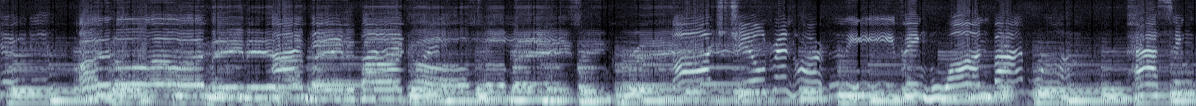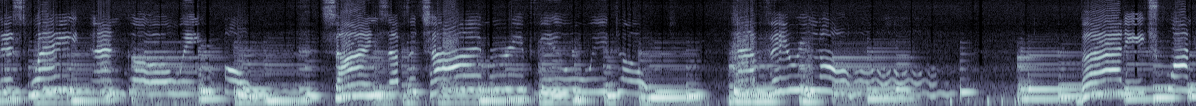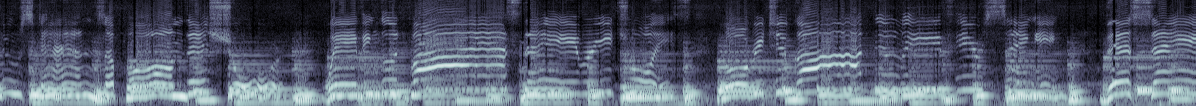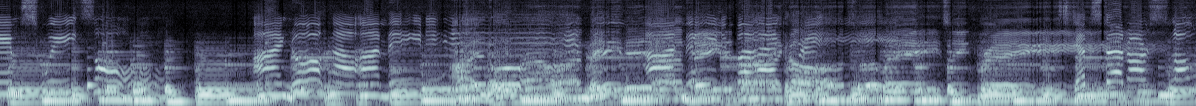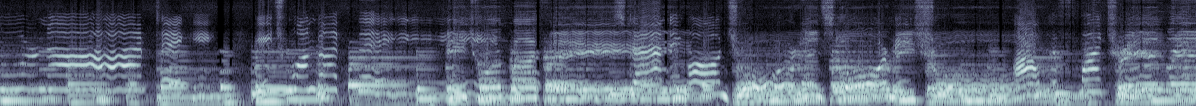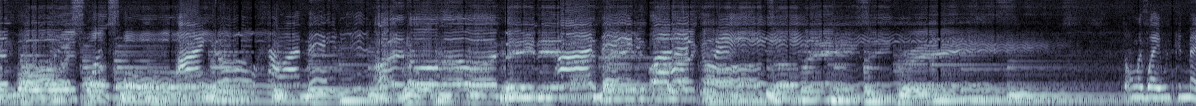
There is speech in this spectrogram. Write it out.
I made it. I know how I made it. I made it by God's amazing grace. God's children are leaving one by one, passing this way and going home. Signs of the time reveal we don't have very upon this shore, waving goodbye as they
